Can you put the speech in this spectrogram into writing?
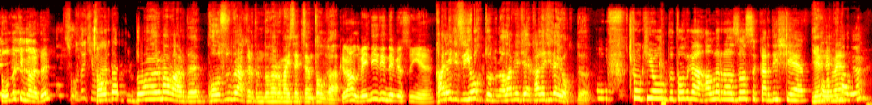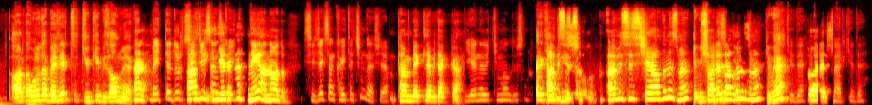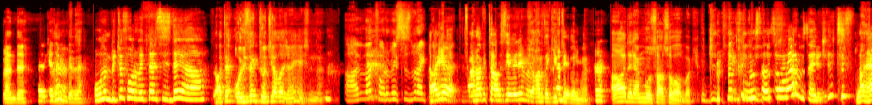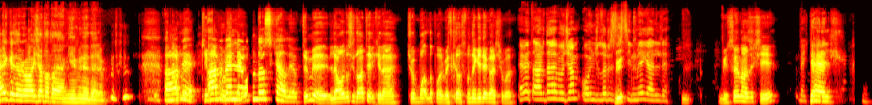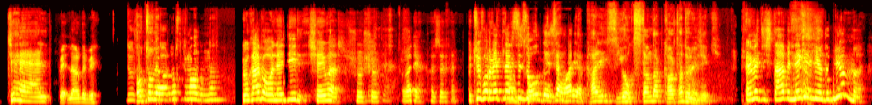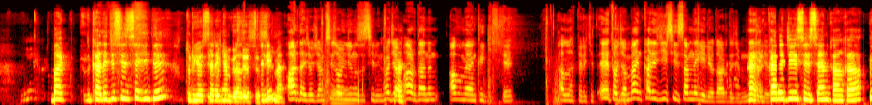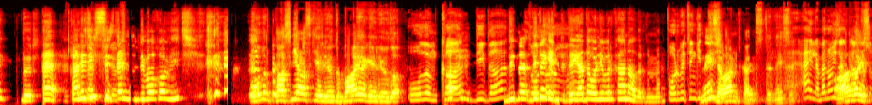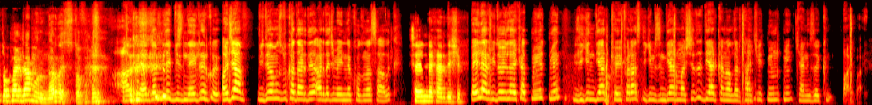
Solda kim vardı? Solda kim Solda vardı? Donnarumma vardı. Kolsuz bırakırdım Donnarumma'yı seçsen Tolga. Kral beni dinlemiyorsun ya? Kalecisi yoktu onun. Alabileceği kaleci de yoktu. Of çok iyi oldu Tolga. Allah razı olsun kardeşim. Yerine kim alıyorsun? Arda onu da belirt. Çünkü biz almayak. Heh, Bekle dur Abi sileceksen yerine neyi anlamadım. Sileceksen kayıt açayım da şey yap. Tam bekle bir dakika. Yerine de kim alıyorsan. Herkes Abi siz-. Abi siz şey aldınız mı? Kim Suarez işaretleri aldınız mı? Kime? Berke'de. Suarez. Berke'de. Bende. Berke'de mi? Belki de. Oğlum bütün forvetler sizde ya. Zaten o yüzden kötü alacaksın ya şimdi. Abi bak forvetsiz bıraktım. Dayı sana bir tavsiye vereyim mi Arda kimseye verme. Heh. Adelen Musa Soval bak. Musa son var mı sence? Lan herkese rövaşata dayan yemin ederim. abi, Abi, kim abi ben? Lewandowski alıyorum. Değil mi? Lewandowski daha tehlikeli ha. Çok bantlı forvet klasmanında geliyor karşıma. evet Arda hocam oyuncuları Büyük- silmeye geldi. Bilsene azıcık şeyi. Bekle. Gel. Gel. Betlerde bir. Dur. Otur. Lewandowski mi aldın lan? Yok abi olay değil. Şey var. Şu şu. Bekle. Var ya özel kalp. Bütün forvetler Lan sizde sol oldu. dese var ya kalecisi yok standart karta dönecek. Evet işte abi ne geliyordu biliyor musun? Bak kaleci silseydi dur göstereceğim biraz. gösterirsin. Sileyim mi? Arda hocam siz oyuncunuzu silin. Hocam Arda'nın Aubameyang'ı gitti. Allah bereket. Evet hocam ben kaleciyi silsem ne geliyordu Arda'cığım? Ne He, geliyordu? kaleciyi silsen kanka. dur. He, kaleciyi Ben silsen Livakovic. Oğlum Casillas geliyordu, Baya geliyordu. Oğlum Kaan, Dida, Dida, Dida Donnarumma. gelirdi ya da Oliver Kahn alırdım ben. Forvet'in gitti. Neyse şimdi. varmış kalitesi neyse. Aynen ben o yüzden Arda'yı anladım. stoperden vurun kardeş stoperden. Abi nereden bile biz nereden koy? Hocam videomuz bu kadardı. Ardacığım eline koluna sağlık. Senin de kardeşim. Beyler videoyu like atmayı unutmayın. Ligin diğer köy ferans ligimizin diğer maçları da diğer kanalları takip etmeyi unutmayın. Kendinize bakın. Bay bay.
